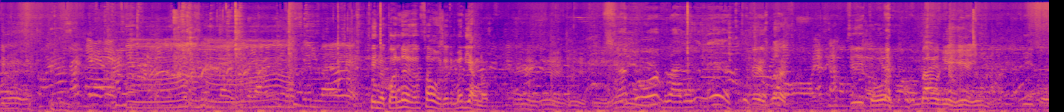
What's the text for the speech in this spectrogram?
กินเลยเห็นแบบก่อนเด้อแล้วเศร้าเดียวมาเลี้ยงดอกนะดูเวลาได้ยินเลยเฮ้ยเว้ยสี่ตัวมันเบาเฮ่เฮ่อยู่สี่ตัว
